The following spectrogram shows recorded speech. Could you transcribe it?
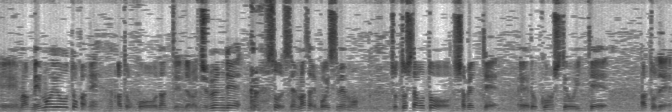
えーまあ、メモ用とかねあとこうなんて言うんだろう。自分で そうですねまさにボイスメモ。ちょっとしたことを喋って、えー録音しておいて後で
